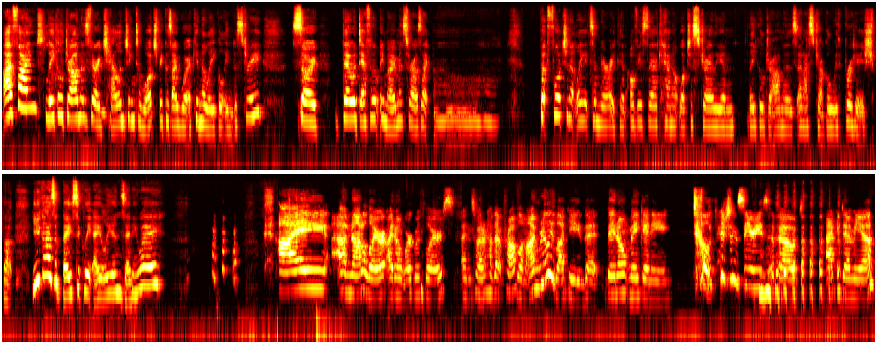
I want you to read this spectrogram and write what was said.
I find legal dramas very challenging to watch because I work in the legal industry. So there were definitely moments where I was like, oh. but fortunately it's American. Obviously, I cannot watch Australian legal dramas and I struggle with British, but you guys are basically aliens anyway. I am not a lawyer. I don't work with lawyers, and so I don't have that problem. I'm really lucky that they don't make any television series about academia,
